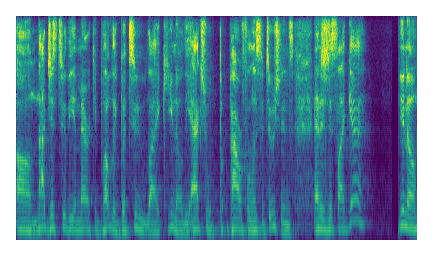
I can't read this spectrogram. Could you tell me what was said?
um, not just to the American public, but to like, you know, the actual powerful institutions. And it's just like, yeah, you know,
